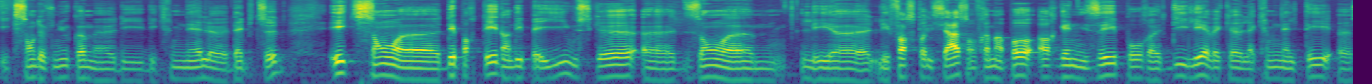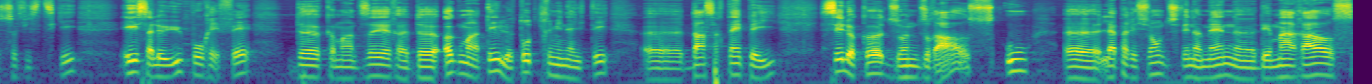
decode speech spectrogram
qui sont devenus comme des, criminels d'habitude et qui sont euh, déportés dans des pays où ce que, euh, disons, euh, les, les, forces policières sont vraiment pas organisées pour dealer avec la criminalité sophistiquée. Et ça a eu pour effet de, comment dire, d'augmenter le taux de criminalité dans certains pays. C'est le cas du Honduras où euh, l'apparition du phénomène euh, des maras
